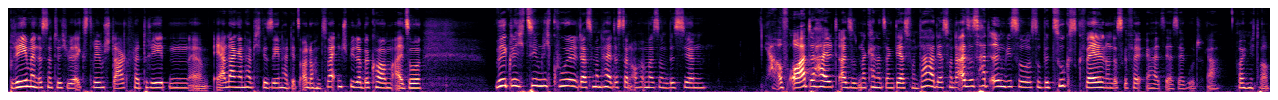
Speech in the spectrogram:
Bremen ist natürlich wieder extrem stark vertreten. Ähm, Erlangen habe ich gesehen, hat jetzt auch noch einen zweiten Spieler bekommen. Also wirklich ziemlich cool, dass man halt das dann auch immer so ein bisschen ja, auf Orte halt, also man kann dann sagen, der ist von da, der ist von da. Also es hat irgendwie so, so Bezugsquellen und das gefällt mir halt sehr, sehr gut. Ja, freue ich mich drauf.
